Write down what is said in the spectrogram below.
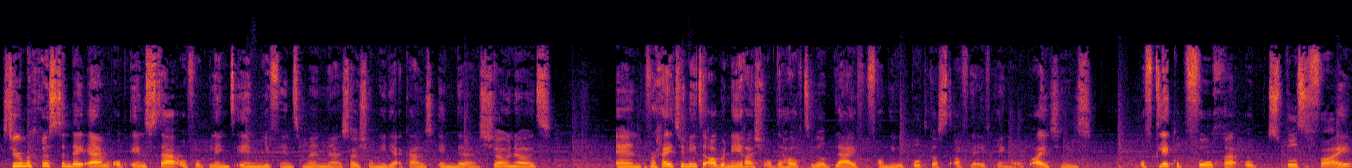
Stuur me gerust een DM op Insta of op LinkedIn. Je vindt mijn uh, social media accounts in de show notes. En vergeet je niet te abonneren als je op de hoogte wilt blijven van nieuwe podcastafleveringen op iTunes. Of klik op volgen op Spotify.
